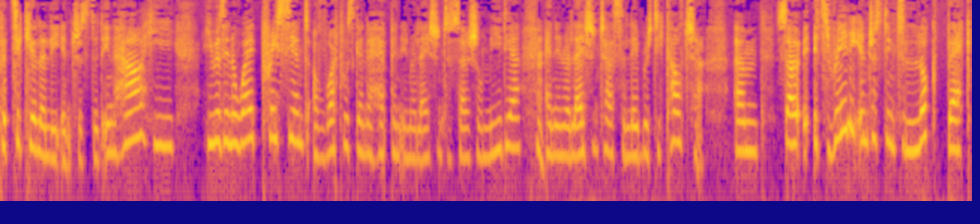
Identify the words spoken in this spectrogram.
particularly interested in how he he was in a way prescient of what was going to happen in relation to social media Hmm. and in relation to our celebrity culture. Um, so it's really interesting to look back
